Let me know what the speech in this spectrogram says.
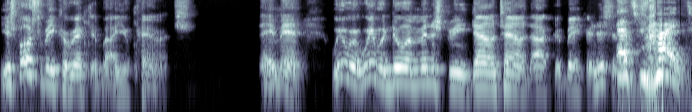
You're supposed to be corrected by your parents. Amen. We were we were doing ministry downtown, Dr. Baker. This is that's right.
